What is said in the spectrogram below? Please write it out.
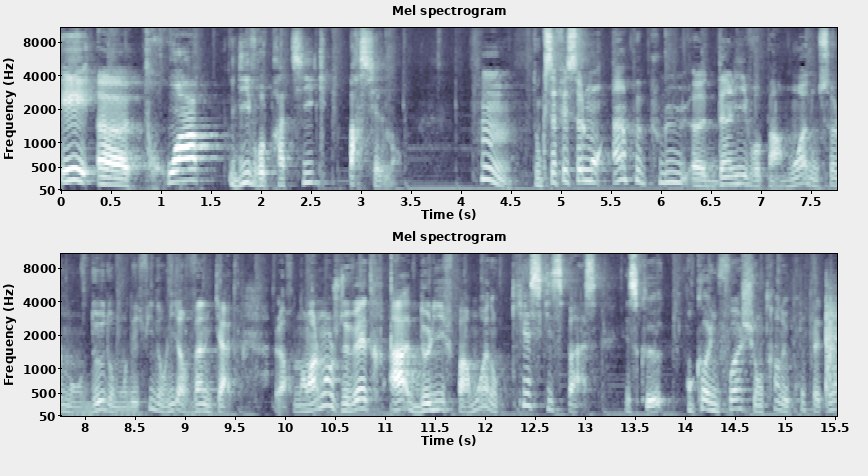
et euh, trois livres pratiques partiellement. Hmm. Donc ça fait seulement un peu plus euh, d'un livre par mois, donc seulement deux dans mon défi d'en lire 24. Alors normalement je devais être à deux livres par mois, donc qu'est-ce qui se passe? Est-ce que, encore une fois, je suis en train de complètement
